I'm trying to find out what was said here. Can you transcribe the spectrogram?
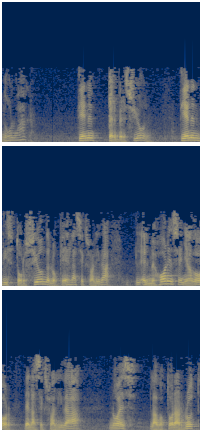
No lo haga. Tienen perversión, tienen distorsión de lo que es la sexualidad. El mejor enseñador de la sexualidad no es la doctora Ruth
